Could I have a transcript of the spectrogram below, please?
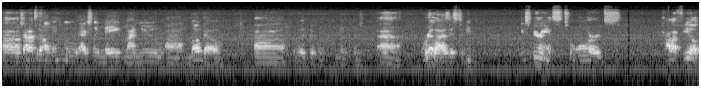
Uh, shout out to the homie who actually made my new um, logo. Uh, really quickly, uh, realize is to be experienced towards how I feel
